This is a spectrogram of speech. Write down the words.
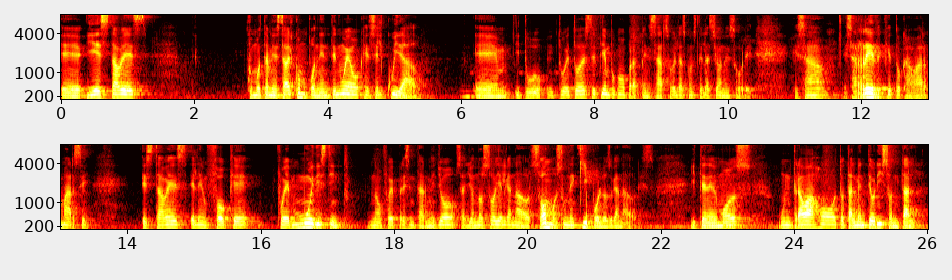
eh, y esta vez, como también estaba el componente nuevo, que es el cuidado, eh, y, y, tuve todo este tiempo como para pensar sobre las constelaciones, sobre esa, esa red que tocaba armarse, esta vez el enfoque fue muy distinto. No fue presentarme yo, o sea, yo no soy el ganador, somos un equipo los ganadores. Y tenemos un trabajo totalmente horizontal.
